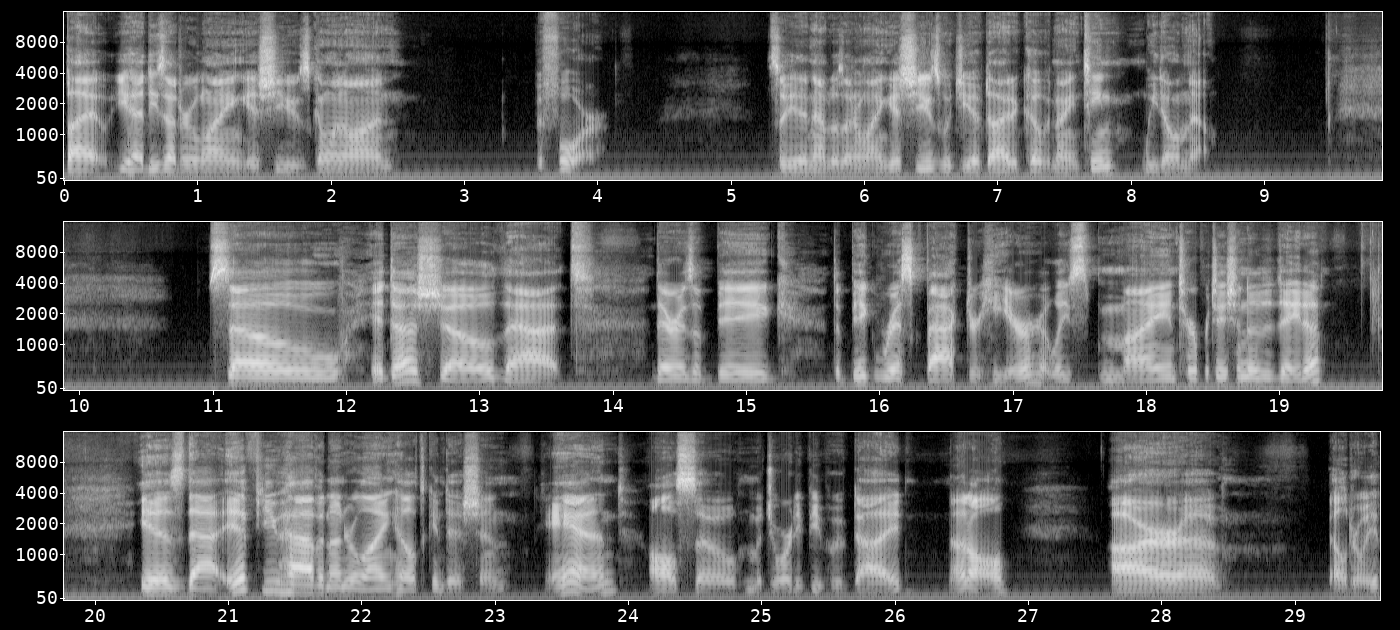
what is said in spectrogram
but you had these underlying issues going on before. So you didn't have those underlying issues. Would you have died of COVID 19? We don't know. So it does show that there is a big, the big risk factor here, at least my interpretation of the data, is that if you have an underlying health condition, and also majority of people who've died, not all, are uh, elderly,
